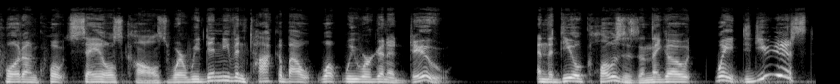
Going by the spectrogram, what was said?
quote unquote sales calls where we didn't even talk about what we were going to do. And the deal closes and they go, wait, did you just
